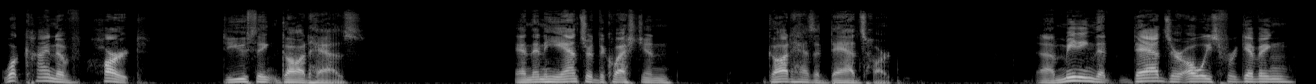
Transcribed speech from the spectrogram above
what kind of heart do you think God has?" And then he answered the question, "God has a dad's heart." Uh, meaning that dads are always forgiving.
